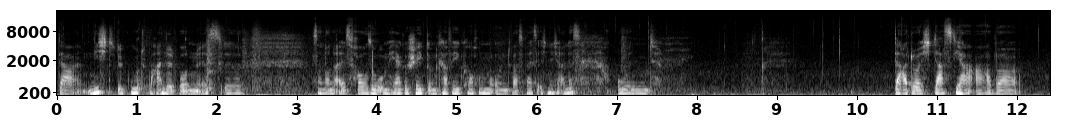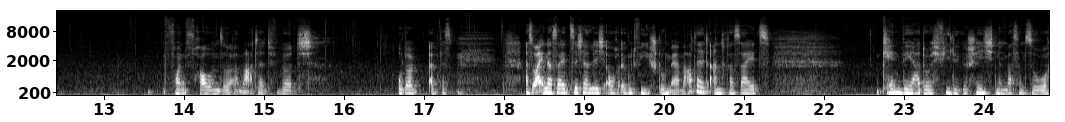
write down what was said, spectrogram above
da nicht gut behandelt worden ist, äh, sondern als Frau so umhergeschickt und Kaffee kochen und was weiß ich nicht alles. Und dadurch, dass ja aber von Frauen so erwartet wird, oder was, also einerseits sicherlich auch irgendwie stumm erwartet, andererseits kennen wir ja durch viele Geschichten, was uns so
